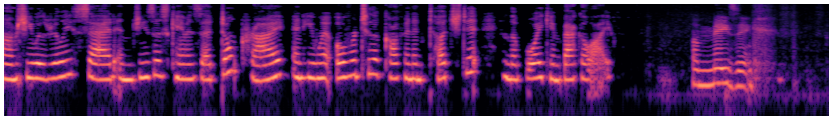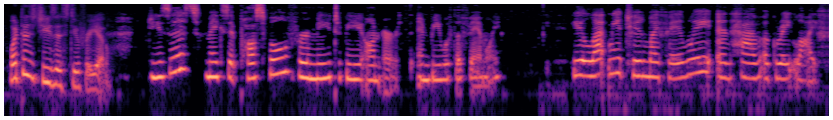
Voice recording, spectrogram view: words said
um, she was really sad, and Jesus came and said, Don't cry. And he went over to the coffin and touched it, and the boy came back alive. Amazing. What does Jesus do for you? Jesus makes it possible for me to be on earth and be with the family. He let me choose my family and have a great life.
